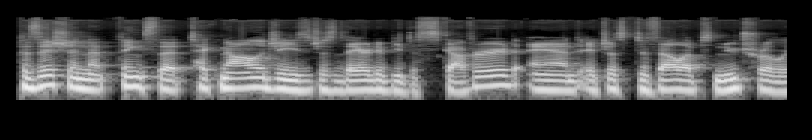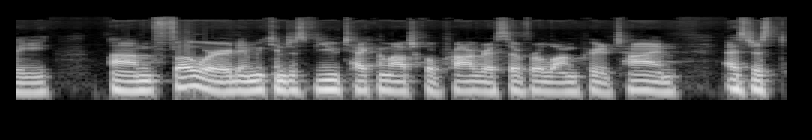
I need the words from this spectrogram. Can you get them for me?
position that thinks that technology is just there to be discovered and it just develops neutrally um, forward, and we can just view technological progress over a long period of time as just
